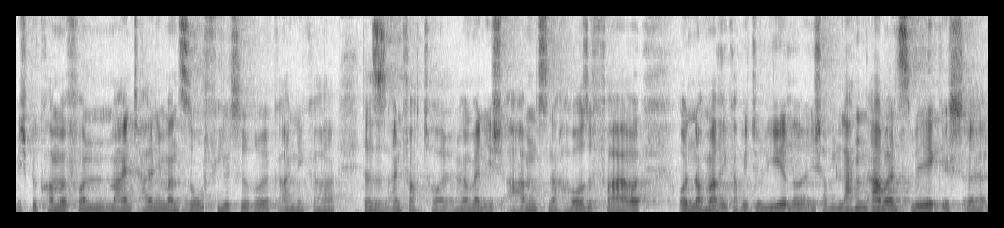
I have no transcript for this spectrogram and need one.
ich bekomme von meinen Teilnehmern so viel zurück, Annika, das ist einfach toll. Ne? Wenn ich abends nach Hause fahre und nochmal rekapituliere, ich habe einen langen Arbeitsweg, ich äh,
